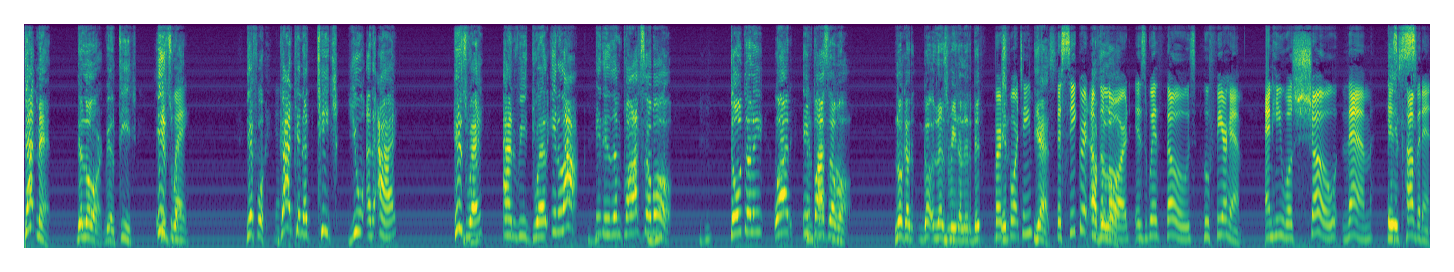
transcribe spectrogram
That man, the Lord, will teach his, way. Therefore, Yeah. God cannot teach you and I his mm-hmm. way and we dwell in lack. Mm-hmm. It is impossible. Mm-hmm. Totally what? Impossible. Impossible. Look at go let's read a little bit. Verse In- 14. Yes. The secret of, Of the, the Lord. Lord. is with those who fear him, and he will show them his His- covenant.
